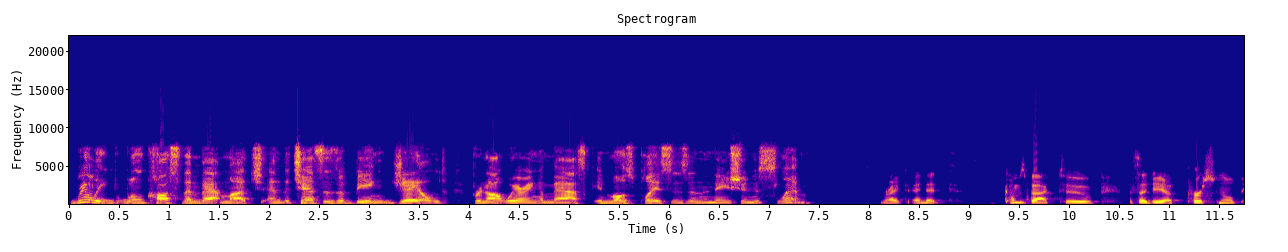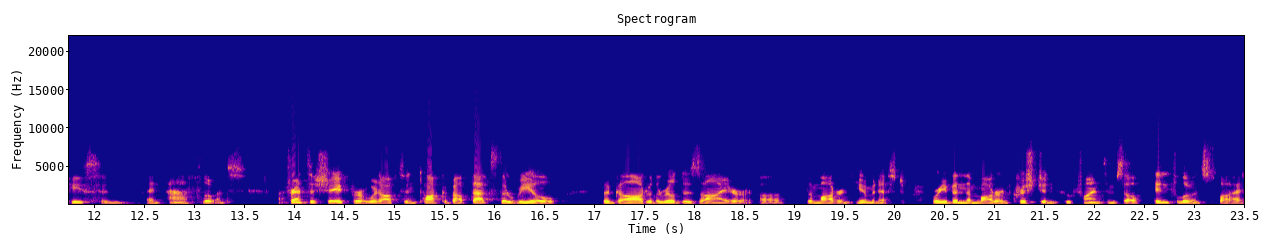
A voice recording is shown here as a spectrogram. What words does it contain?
really won't cost them that much. And the chances of being jailed for not wearing a mask in most places in the nation is slim right? And it comes back to this idea of personal peace and, and affluence. Uh, Francis Schaeffer would often talk about that's the real, the God or the real desire of the modern humanist, or even the modern Christian who finds himself influenced by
